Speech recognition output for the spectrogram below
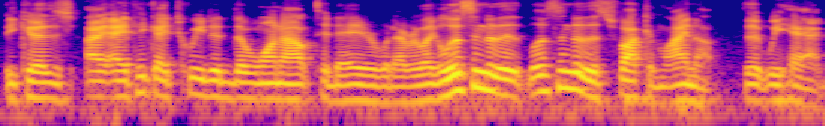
because i, I think i tweeted the one out today or whatever. Like listen to the listen to this fucking lineup that we had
